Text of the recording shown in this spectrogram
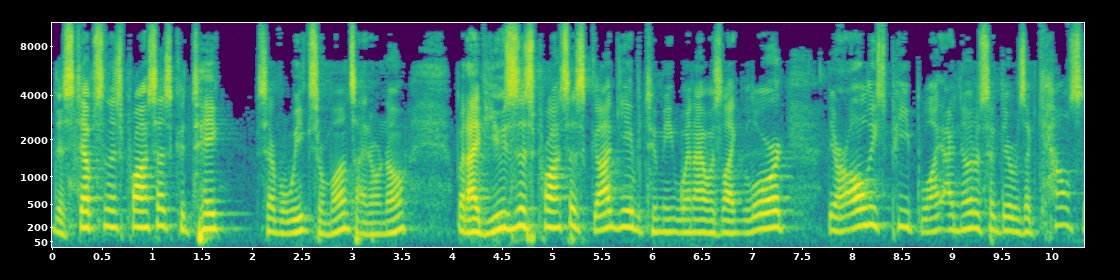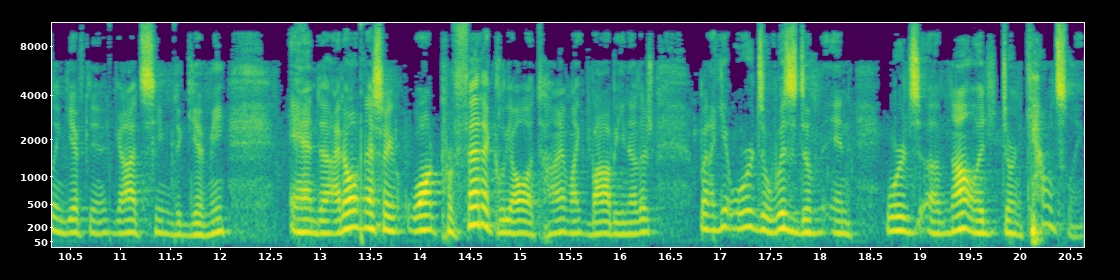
the steps in this process could take several weeks or months, I don't know. But I've used this process. God gave it to me when I was like, Lord, there are all these people. I, I noticed that there was a counseling gift it God seemed to give me. And uh, I don't necessarily walk prophetically all the time like Bobby and others, but I get words of wisdom and words of knowledge during counseling.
